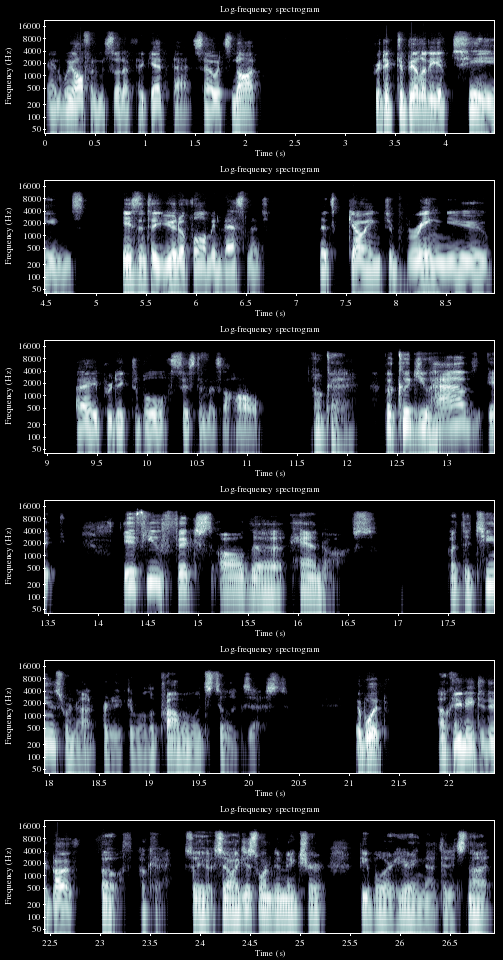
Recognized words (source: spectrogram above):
And we often sort of forget that. So it's not predictability of teams isn't a uniform investment that's going to bring you a predictable system as a whole. Okay. But could you have it if you fixed all the handoffs, but the teams were not predictable, the problem would still exist? It would. Okay. You need to do both. Both. Okay. So so I just wanted to make sure people are hearing that that it's not,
